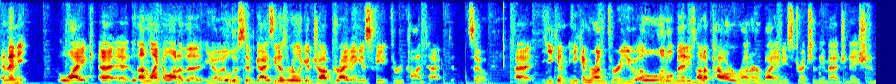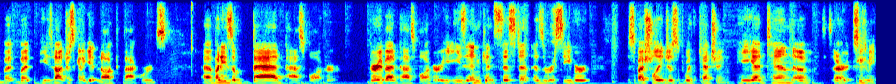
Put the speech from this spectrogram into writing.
And then, he, like, uh, uh unlike a lot of the you know elusive guys, he does a really good job driving his feet through contact. So uh, he can he can run through you a little bit. He's not a power runner by any stretch of the imagination, but but he's not just going to get knocked backwards. Uh, but he's a bad pass blocker, very bad pass blocker. He, he's inconsistent as a receiver, especially just with catching. He had ten of, or excuse me,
